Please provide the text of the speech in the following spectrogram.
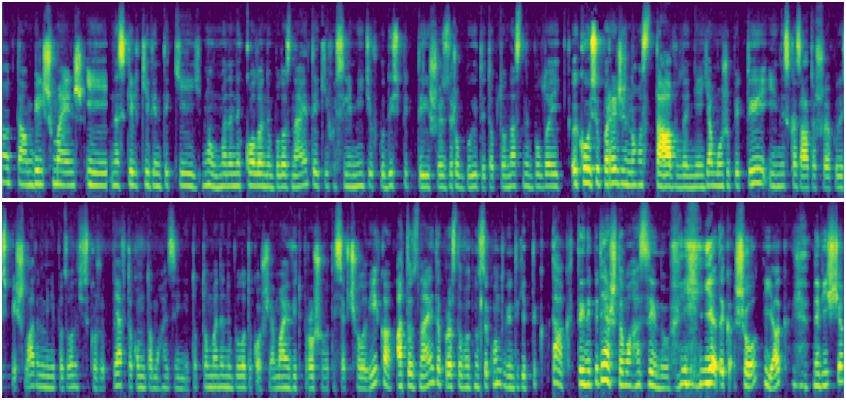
безпечно, там більш-менш, і наскільки він такий, ну в мене ніколи не було, знаєте, якихось лімітів кудись піти, щось зробити. Тобто, у нас не було як- якогось упередженого ставлення. Я можу піти і не сказати, що я кудись пішла. Він мені подзвонить і скажу, я в такому-то магазині. Тобто, у мене не було такого, що я маю відпрошуватися в чоловіка. А тут, знаєте, просто в одну секунду він такий, так, так, ти не підеш до магазину. І я така, що? Як? Навіщо?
